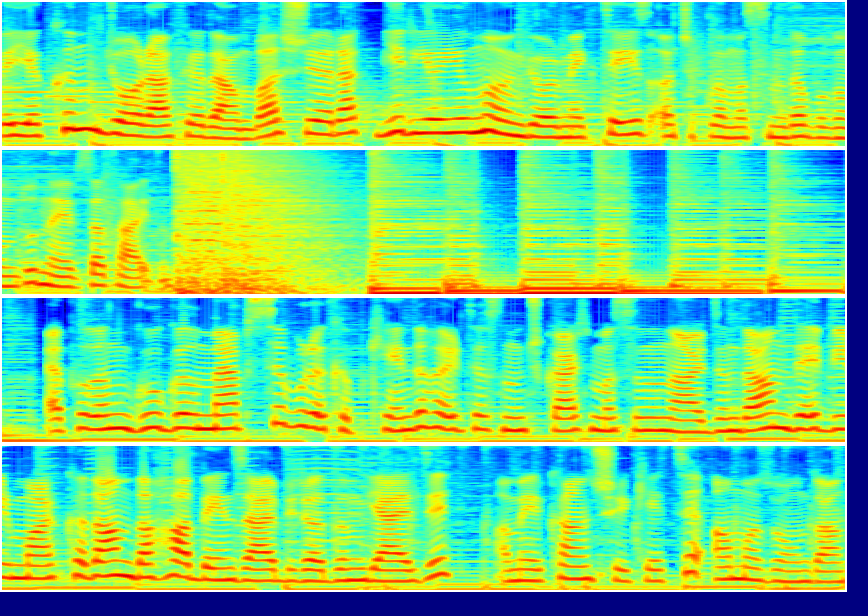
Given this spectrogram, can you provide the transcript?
ve yakın coğrafyadan başlayarak bir yayılma öngörmekteyiz açıklamasında bulundu Nevzat Aydın. Apple'ın Google Maps'i bırakıp kendi haritasını çıkartmasının ardından dev bir markadan daha benzer bir adım geldi. Amerikan şirketi Amazon'dan.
